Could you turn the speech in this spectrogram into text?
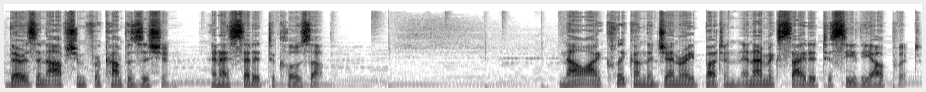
there is an option for composition, and I set it to close up. Now I click on the generate button and I'm excited to see the output.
